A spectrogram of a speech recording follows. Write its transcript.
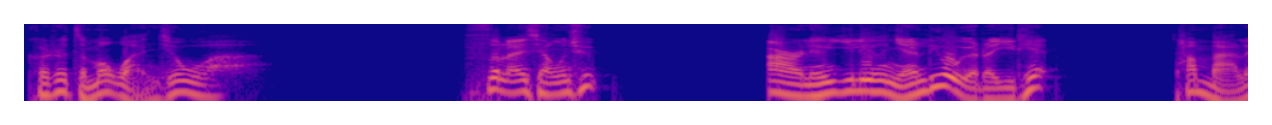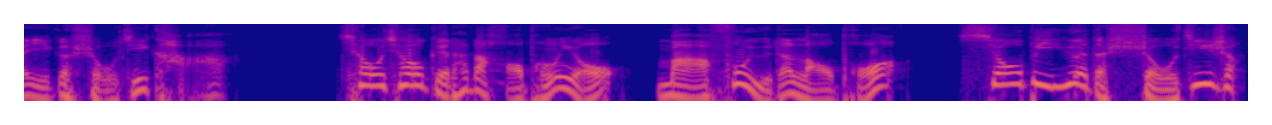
可是怎么挽救啊？思来想去。二零一零年六月的一天，他买了一个手机卡，悄悄给他的好朋友马富宇的老婆肖碧月的手机上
